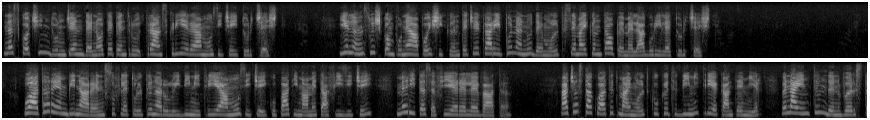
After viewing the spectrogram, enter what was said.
născocind un gen de note pentru transcrierea muzicei turcești. El însuși compunea apoi și cântece care până nu de mult se mai cântau pe meleagurile turcești. O atare îmbinare în sufletul tânărului Dimitrie a muzicei cu patima metafizicei merită să fie relevată. Aceasta cu atât mai mult cu cât Dimitrie Cantemir, înaintând în vârstă,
